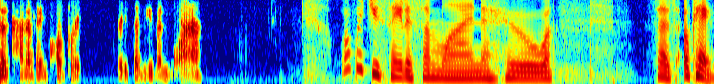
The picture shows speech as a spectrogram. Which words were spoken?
to kind of incorporate them even more. What would you say to someone who says, "Okay,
